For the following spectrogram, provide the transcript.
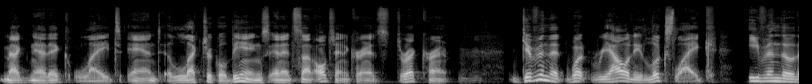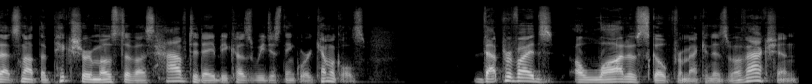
magnetic, light, and electrical beings, and it's not alternating current, it's direct current. Mm-hmm. Given that what reality looks like, even though that's not the picture most of us have today because we just think we're chemicals, that provides a lot of scope for mechanism of action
